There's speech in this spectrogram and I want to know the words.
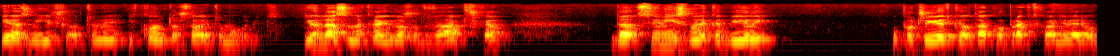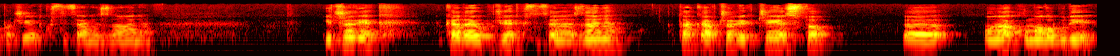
i razmišljao o tome i konto što je to moglo biti. I onda sam na kraju došao do zaključka da svi mi smo nekad bili u početku, jel tako, praktikovanje vere u početku sticanja znanja. I čovjek, kada je u početku sticanja znanja, takav čovjek često e, onako malo bude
